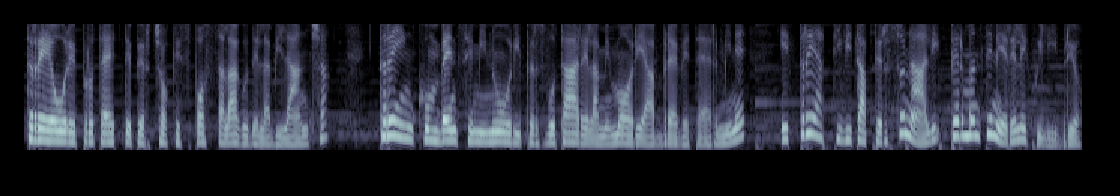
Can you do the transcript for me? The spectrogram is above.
Tre ore protette per ciò che sposta l'ago della bilancia, tre incombenze minori per svuotare la memoria a breve termine e tre attività personali per mantenere l'equilibrio.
